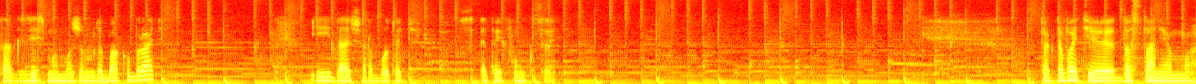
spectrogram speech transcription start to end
Так, здесь мы можем дебаг убрать и дальше работать с этой функцией. Так, давайте достанем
